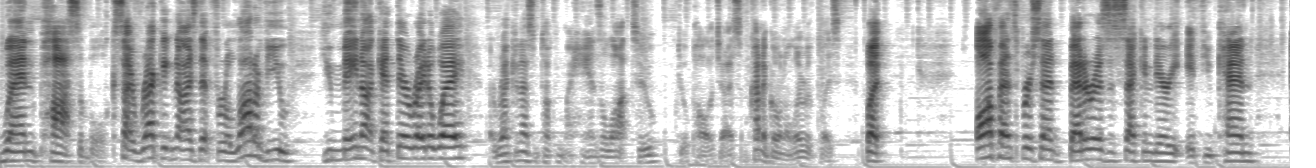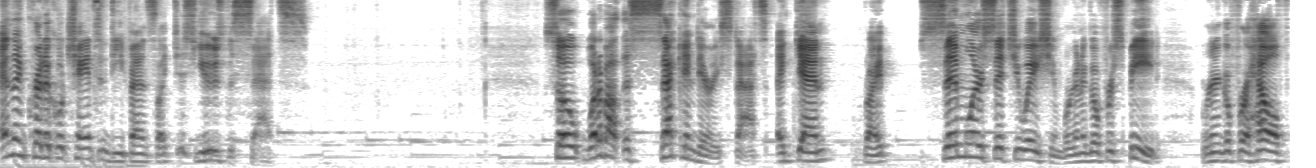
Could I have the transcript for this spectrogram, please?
when possible, because I recognize that for a lot of you, you may not get there right away. I recognize I'm talking my hands a lot too. Do apologize. I'm kind of going all over the place. But offense percent better as a secondary if you can. And then critical chance and defense, like just use the sets. So what about the secondary stats? Again, right? Similar situation. We're going to go for speed. We're going to go for health,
